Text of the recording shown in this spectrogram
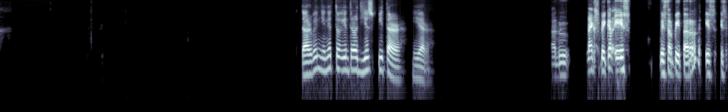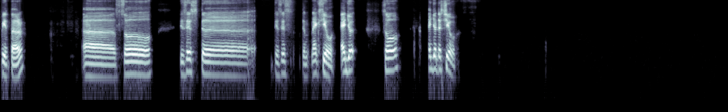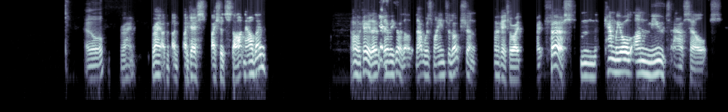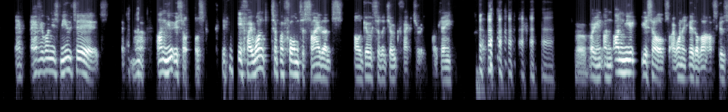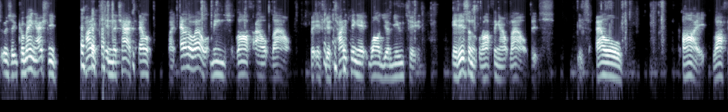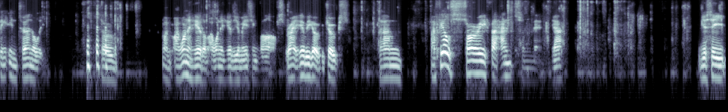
Darwin, you need to introduce Peter here. And next speaker is Mr. Peter. Is is Peter. Uh, so this is the this is the next show. Enjoy. So enjoy the show. Hello. Right, right. I, I, I guess I should start now then. Oh, okay, there, there we go. That, that was my introduction. Okay, so right, right. First, mm, can we all unmute ourselves? ev- everyone is muted. No, unmute yourselves. If, if I want to perform to silence, I'll go to the joke factory, okay? So, I mean, un- unmute yourselves. I want to hear the laughs because it was uh, Komeng actually typed in the chat. L like LOL means laugh out loud, but if you're typing it while you're muted, it isn't laughing out loud. It's it's L I laughing internally. So I, I want to hear them. I want to hear the amazing laughs. Right here we go. Jokes. Um, I feel sorry for handsome men. Yeah. You see,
